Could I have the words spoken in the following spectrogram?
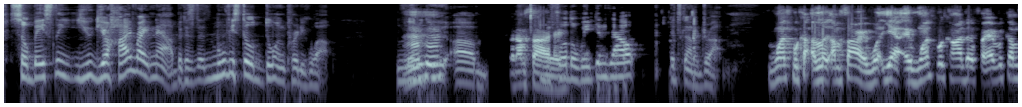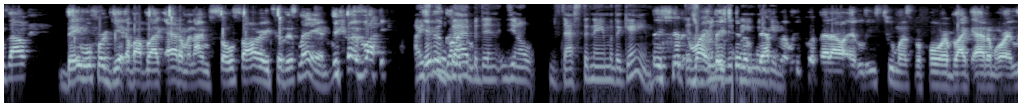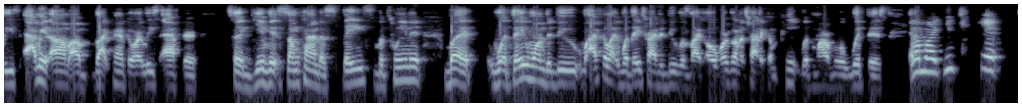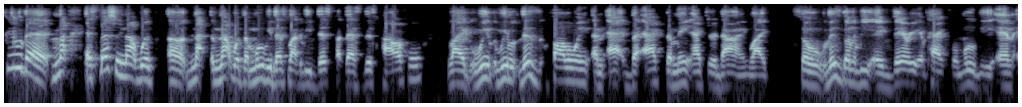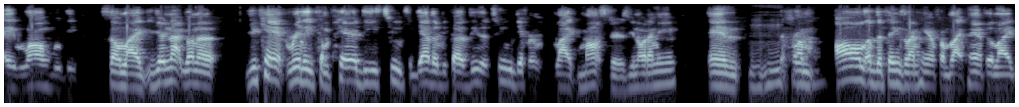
So basically, you you're high right now because the movie's still doing pretty well. hmm um, But I'm sorry. before the weekend's out, it's gonna drop. Once Wak- look, I'm sorry. What? Yeah, and once Wakanda Forever comes out, they will forget about Black Adam, and I'm so sorry to this man because like I it feel gonna. bad, but then you know that's the name of the game. They should That's right. They really the should have the game. definitely put that out at least two months before Black Adam, or at least I mean, um, uh, Black Panther, or at least after to give it some kind of space between it. But what they wanted to do, I feel like what they tried to do was like, oh, we're going to try to compete with Marvel with this, and I'm like, you can't do that. Not especially not with uh not not with a movie that's about to be this that's this powerful. Like we we this is following an act the act the main actor dying. Like so this is going to be a very impactful movie and a long movie. So like you're not gonna you can't really compare these two together because these are two different like monsters. You know what I mean? And hmm from all of the things that I'm hearing from Black Panther, like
